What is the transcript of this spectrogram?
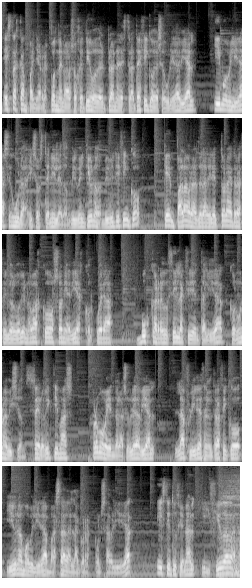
Estas campañas responden a los objetivos del Plan Estratégico de Seguridad Vial y Movilidad Segura y Sostenible 2021-2025, que en palabras de la directora de tráfico del Gobierno vasco, Sonia Díaz Corcuera, busca reducir la accidentalidad con una visión cero víctimas, promoviendo la seguridad vial, la fluidez en el tráfico y una movilidad basada en la corresponsabilidad institucional y ciudadana.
